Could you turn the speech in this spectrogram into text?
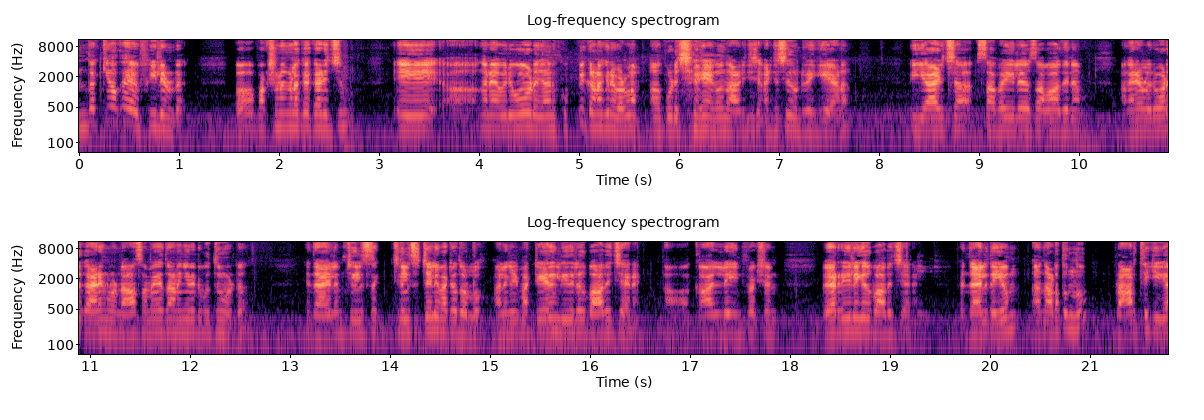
എന്തൊക്കെയൊക്കെ ഉണ്ട്. അപ്പോൾ ഭക്ഷണങ്ങളൊക്കെ കഴിച്ചും ഈ അങ്ങനെ ഒരുപാട് ഞാൻ കുപ്പിക്കണക്കിന് വെള്ളം കുടിച്ച് ഒന്ന് അഡ്ജസ്റ്റ് അഡ്ജസ്റ്റ് ചെയ്തുകൊണ്ടിരിക്കുകയാണ് ഈ ആഴ്ച സഭയിൽ സഭാദിനം അങ്ങനെയുള്ള ഒരുപാട് കാര്യങ്ങളുണ്ട്. ആ സമയത്താണ് ഇങ്ങനെ ഒരു ബുദ്ധിമുട്ട്. എന്തായാലും ചികിത്സ ചികിത്സിച്ചാലേ പറ്റത്തുള്ളൂ. അല്ലെങ്കിൽ മറ്റേതെങ്കിലും രീതിയിൽ അത് ബാധിച്ചേനെ. കാലിലെ ഇൻഫെക്ഷൻ വേറെ രീതിയിലേക്ക് അത് ബാധിച്ചേനെ. എന്തായാലും ദൈവം നടത്തുന്നു. പ്രാർത്ഥിക്കുക.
